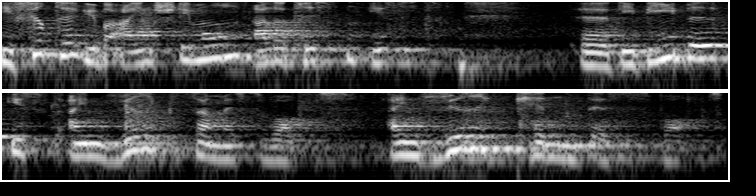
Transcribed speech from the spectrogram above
Die vierte Übereinstimmung aller Christen ist, äh, die Bibel ist ein wirksames Wort, ein wirkendes Wort.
